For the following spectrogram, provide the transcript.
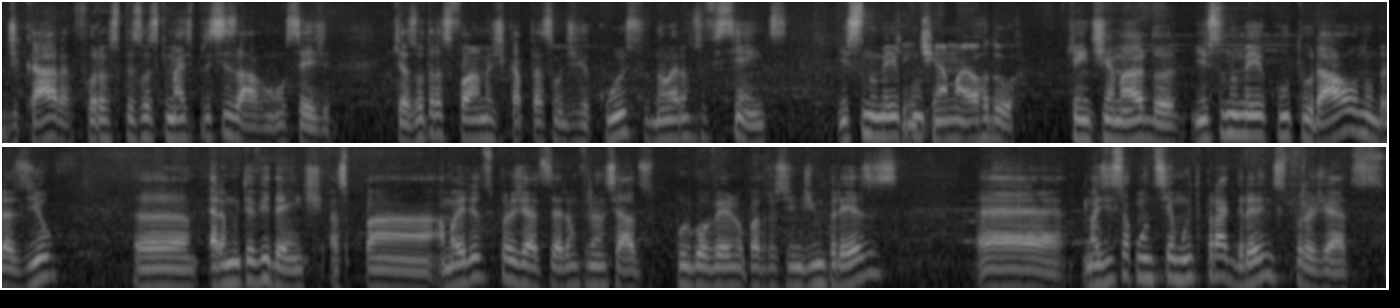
de cara, foram as pessoas que mais precisavam, ou seja, que as outras formas de captação de recursos não eram suficientes. Isso no meio Quem tinha maior dor. quem tinha maior dor. Isso no meio cultural no Brasil ah, era muito evidente. As- a, a maioria dos projetos eram financiados por governo ou patrocínio de empresas, eh, mas isso acontecia muito para grandes projetos,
